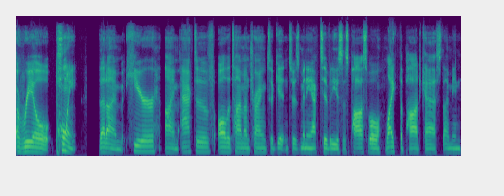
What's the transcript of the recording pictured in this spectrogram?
a real point that I'm here, I'm active all the time. I'm trying to get into as many activities as possible, like the podcast. I mean,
